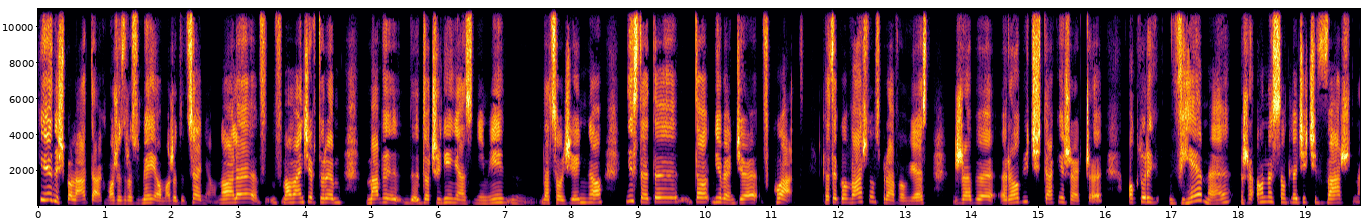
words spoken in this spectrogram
Kiedyś po latach może zrozumieją, może docenią, no ale w, w momencie, w którym mamy do czynienia z nimi na co dzień, no niestety to nie będzie wkład. Dlatego ważną sprawą jest, żeby robić takie rzeczy, o których wiemy, że one są dla dzieci ważne,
